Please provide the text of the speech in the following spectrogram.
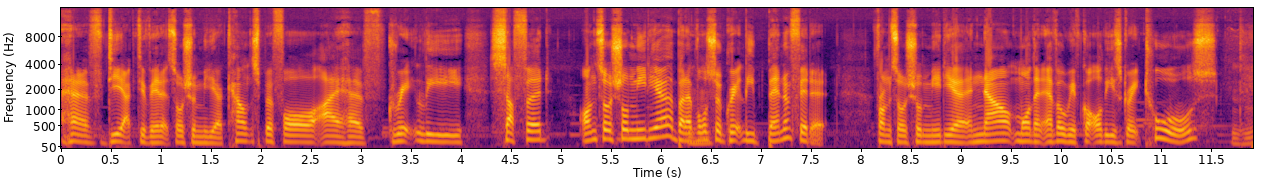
have deactivated social media accounts before. I have greatly suffered on social media, but I've mm-hmm. also greatly benefited from social media. And now more than ever, we've got all these great tools mm-hmm.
